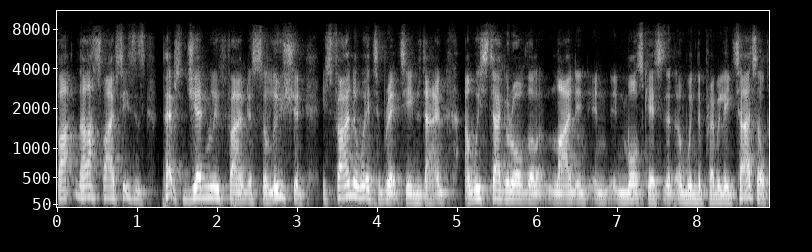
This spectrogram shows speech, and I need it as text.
five, the last five seasons, Pep's generally found a solution. He's found a way to break teams down, and we stagger over the line in, in, in most cases and win the Premier League title.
